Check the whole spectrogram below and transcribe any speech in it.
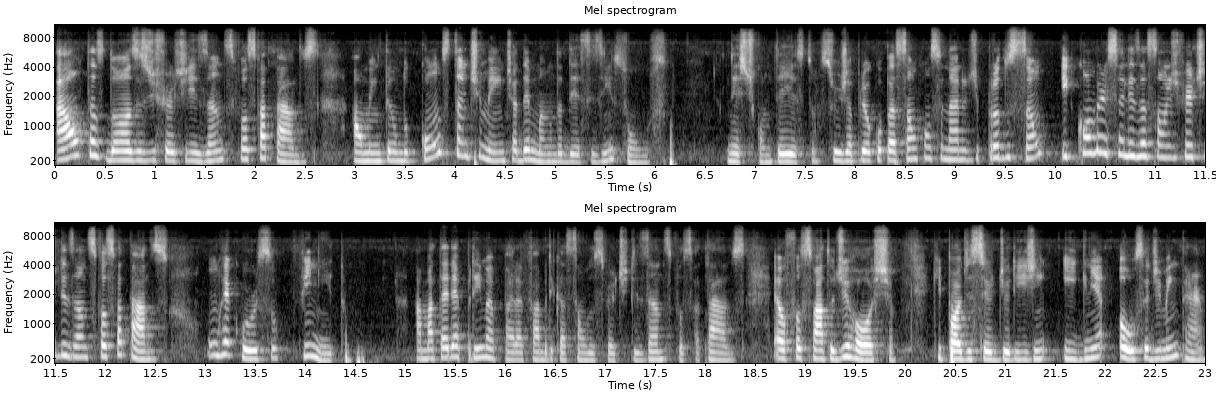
altas doses de fertilizantes fosfatados, aumentando constantemente a demanda desses insumos. Neste contexto, surge a preocupação com o cenário de produção e comercialização de fertilizantes fosfatados, um recurso finito. A matéria-prima para a fabricação dos fertilizantes fosfatados é o fosfato de rocha, que pode ser de origem ígnea ou sedimentar.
